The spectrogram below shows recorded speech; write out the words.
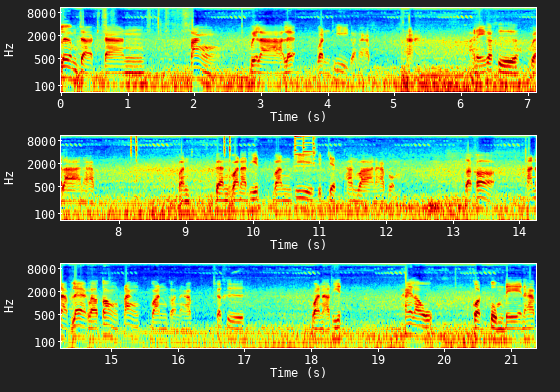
เริ่มจากการตั้งเวลาและวันที่ก่อนนะครับอะอันนี้ก็คือเวลานะครับ วัน เป็นวันอาทิตย์วันที่ 17ธันวานะครับผม แล้วก็อันดับแรกเราต้องตั้งวันก่อนนะครับ ก็คือวันอาทิตย์ ให้เรากดปุ่ม day นะครับ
